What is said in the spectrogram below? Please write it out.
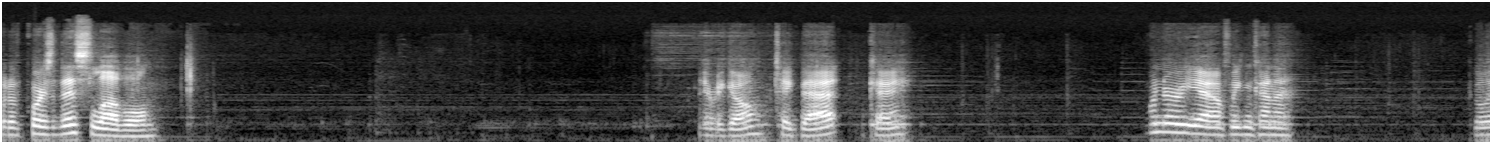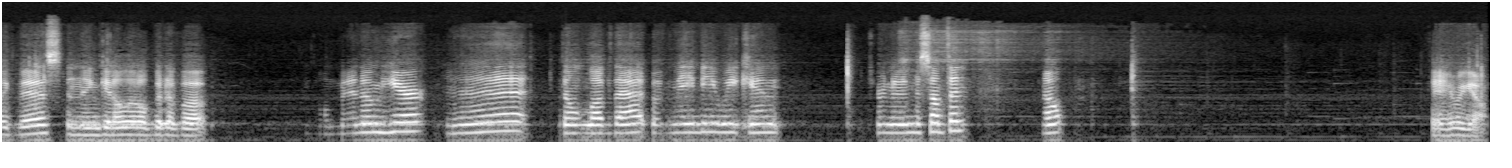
but of course, this level. There we go. Take that. Okay. Wonder, yeah, if we can kind of go like this and then get a little bit of a momentum here. Eh, don't love that, but maybe we can Turn it into something? Nope. Okay, here we go.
